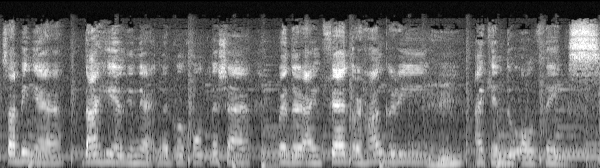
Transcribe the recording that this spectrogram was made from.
sabi niya, dahil yun nga, nagko-quote na siya, whether I'm fed or hungry, Mhm. I can do all things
